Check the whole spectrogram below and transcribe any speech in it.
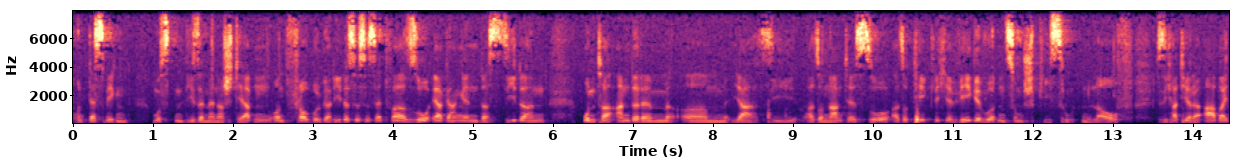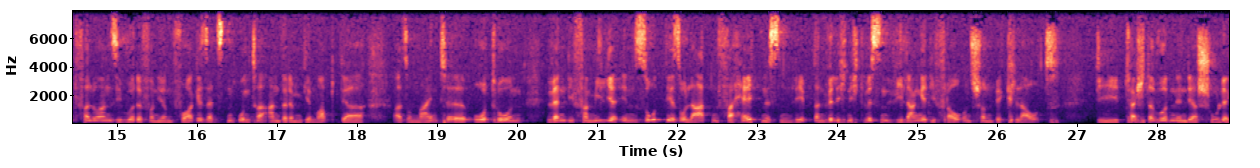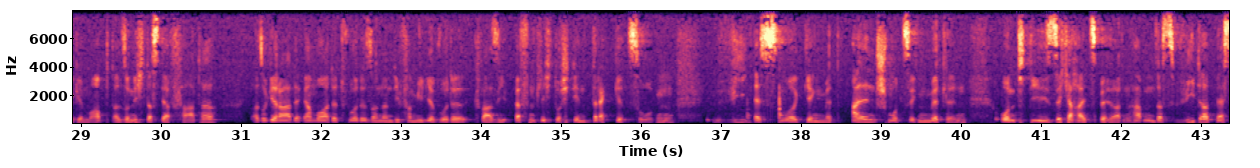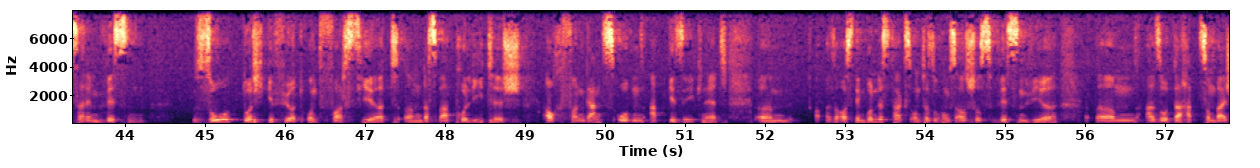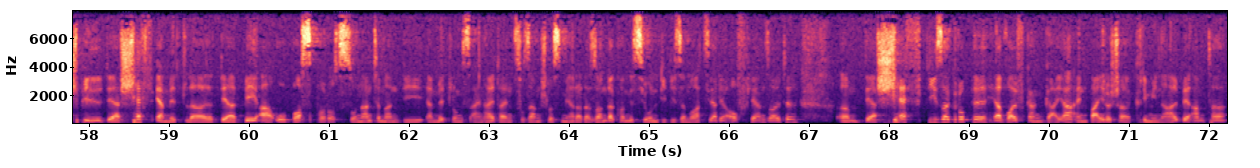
Und deswegen mussten diese Männer sterben. Und Frau Bulgarides ist es etwa so ergangen, dass sie dann unter anderem, ähm, ja, sie also nannte es so, also tägliche Wege wurden zum Spießrutenlauf. Sie hat ihre Arbeit verloren, sie wurde von ihrem Vorgesetzten unter anderem gemobbt, der also meinte, Oton, wenn die Familie in so desolaten Verhältnissen lebt, dann will ich nicht wissen, wie lange die Frau uns schon beklaut. Die Töchter wurden in der Schule gemobbt, also nicht, dass der Vater also gerade ermordet wurde, sondern die Familie wurde quasi öffentlich durch den Dreck gezogen, wie es nur ging, mit allen schmutzigen Mitteln. Und die Sicherheitsbehörden haben das wieder besserem Wissen so durchgeführt und forciert. Ähm, das war politisch auch von ganz oben abgesegnet. Also aus dem Bundestagsuntersuchungsausschuss wissen wir, ähm, also da hat zum Beispiel der Chefermittler der BAO Bosporus, so nannte man die Ermittlungseinheit, ein Zusammenschluss mehrerer Sonderkommissionen, die diese Mordserie aufklären sollte, ähm, der Chef dieser Gruppe, Herr Wolfgang Geier, ein bayerischer Kriminalbeamter,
